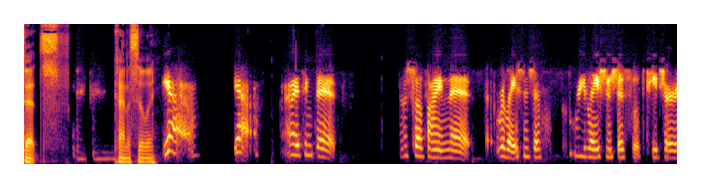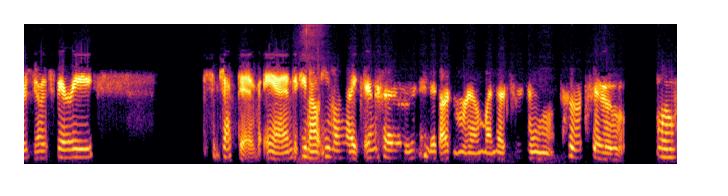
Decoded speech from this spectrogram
that's kind of silly. Yeah, yeah. And I think that I still find that relationships relationships with teachers, you know, it's very subjective. And you know, even like in her kindergarten room when they're choosing who to move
